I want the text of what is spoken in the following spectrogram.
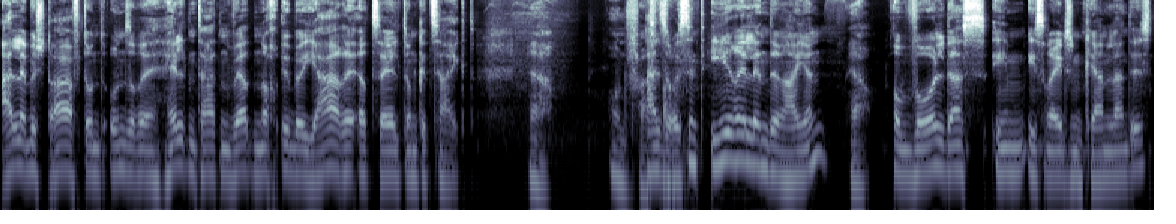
alle bestraft und unsere Heldentaten werden noch über Jahre erzählt und gezeigt. Ja, unfassbar. Also es sind ihre Ländereien, ja. obwohl das im israelischen Kernland ist.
